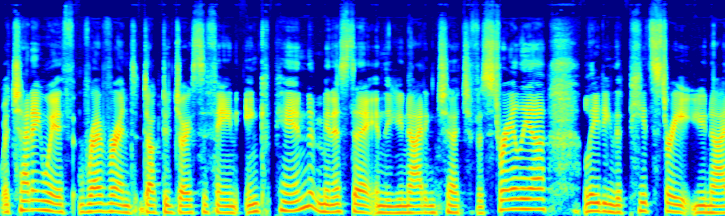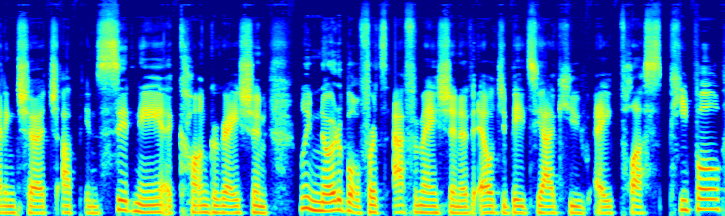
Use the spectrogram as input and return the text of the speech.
We're chatting with Reverend Dr. Josephine Inkpin, minister in the Uniting Church of Australia, leading the Pitt Street Uniting Church up in Sydney, a congregation really notable for its affirmation of LGBTIQA plus people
